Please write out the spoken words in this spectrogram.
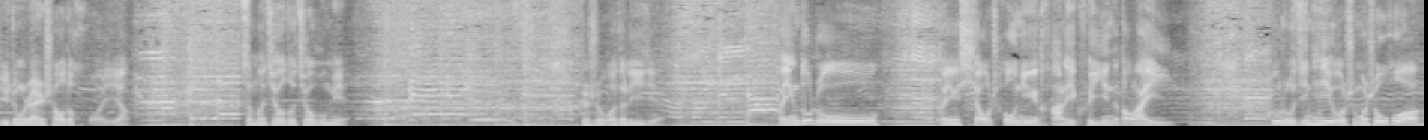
雨中燃烧的火一样，怎么浇都浇不灭。这是我的理解。欢迎督主，欢迎小丑女哈利奎因的到来。督主今天又有什么收获？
